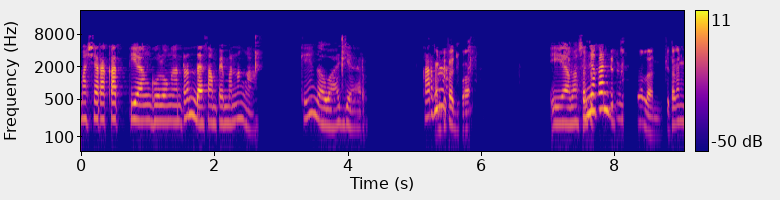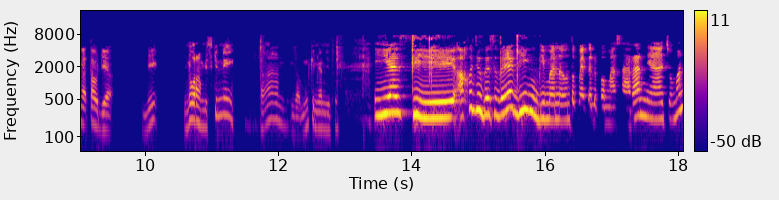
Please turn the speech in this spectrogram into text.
masyarakat yang golongan rendah sampai menengah, kayaknya nggak wajar. Karena kita jual. Iya, maksudnya kan kita jualan. Kita kan nggak tahu dia. Ini ini orang miskin nih. Jangan, nggak mungkin kan itu. Iya sih, aku juga sebenarnya bingung gimana untuk metode pemasarannya. Cuman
